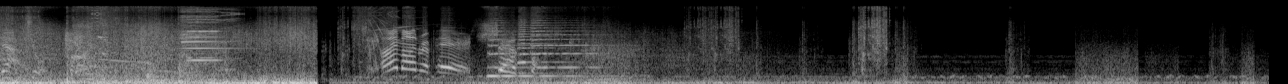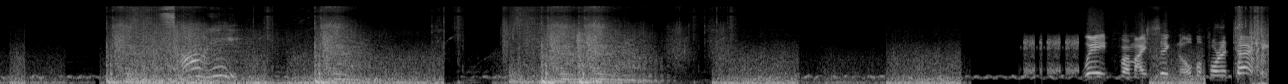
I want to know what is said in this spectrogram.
Yeah, sure. I'm on repairs. Shazbot. Signal before attacking.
